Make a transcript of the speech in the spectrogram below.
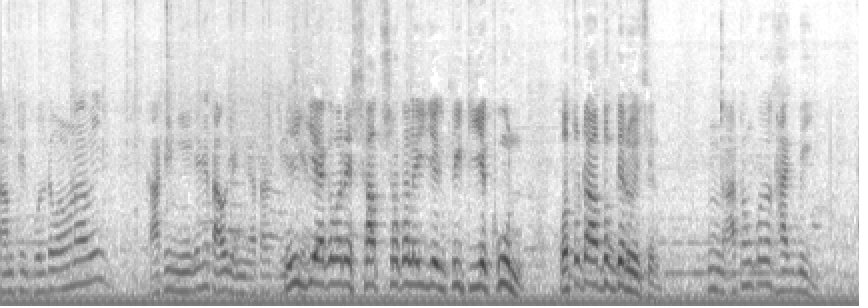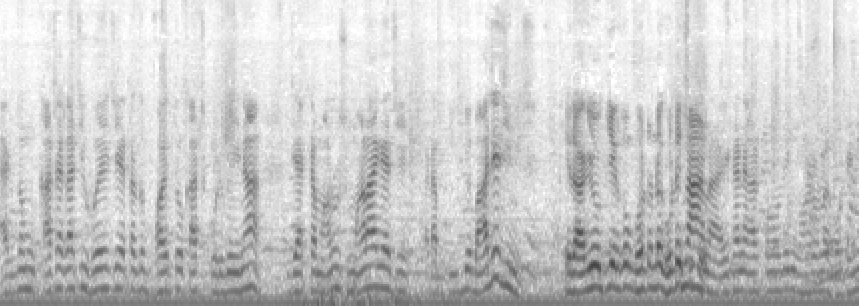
নাম ঠিক বলতে পারব না আমি। কাকে নিয়ে গেছে তাও জানি না তার এই যে একেবারে সাত সকালে এই যে পিটিয়ে খুন কতটা আতঙ্কে রয়েছেন? হুম, আতঙ্ক তো থাকবেই। একদম কাছাকাছি হয়েছে এটা তো ভয় তো কাজ করবেই না যে একটা মানুষ মারা গেছে একটা বাজে জিনিস। এর আগেও কি এরকম ঘটনা ঘটেছে না না এখানে আর কোনোদিন ঘটনা ঘটেনি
